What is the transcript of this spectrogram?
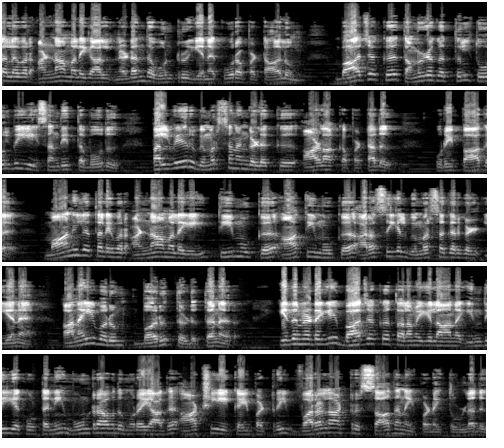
தலைவர் அண்ணாமலையால் நடந்த ஒன்று என கூறப்பட்டாலும் பாஜக தமிழகத்தில் தோல்வியை சந்தித்தபோது பல்வேறு விமர்சனங்களுக்கு ஆளாக்கப்பட்டது. குறிப்பாக மாநில தலைவர் அண்ணாமலையை திமுக அதிமுக அரசியல் விமர்சகர்கள் என அனைவரும் வறுத்தெடுத்தனர். இதனிடையே பாஜக தலைமையிலான இந்திய கூட்டணி மூன்றாவது முறையாக ஆட்சியை கைப்பற்றி வரலாற்று சாதனை படைத்துள்ளது.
